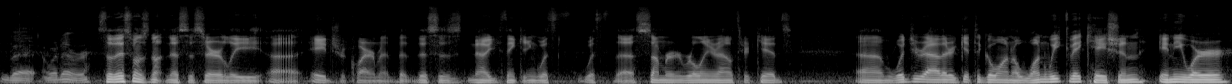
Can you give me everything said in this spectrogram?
but whatever. So this one's not necessarily uh, age requirement, but this is now you're thinking with with uh, summer rolling around with your kids. Um, would you rather get to go on a one week vacation anywhere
